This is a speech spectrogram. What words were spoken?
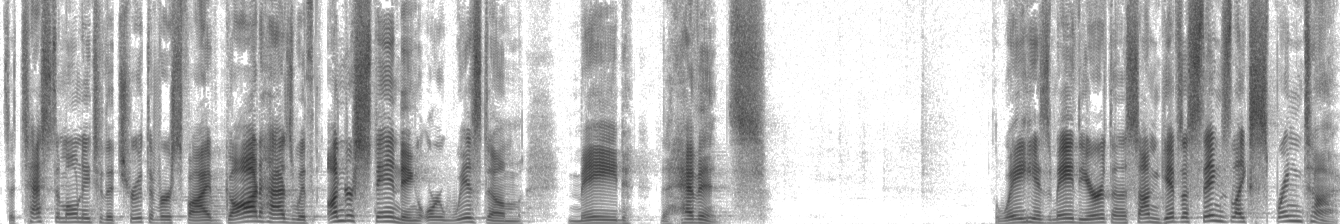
It's a testimony to the truth of verse 5. God has, with understanding or wisdom, made the heavens. The way He has made the earth and the sun gives us things like springtime,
